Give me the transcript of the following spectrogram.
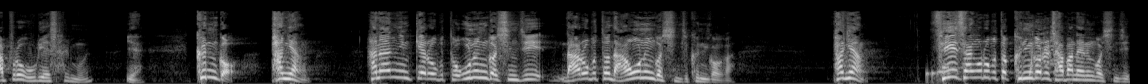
앞으로 우리의 삶은 예 근거, 방향, 하나님께로부터 오는 것인지 나로부터 나오는 것인지 근거가 방향, 세상으로부터 근거를 잡아내는 것인지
